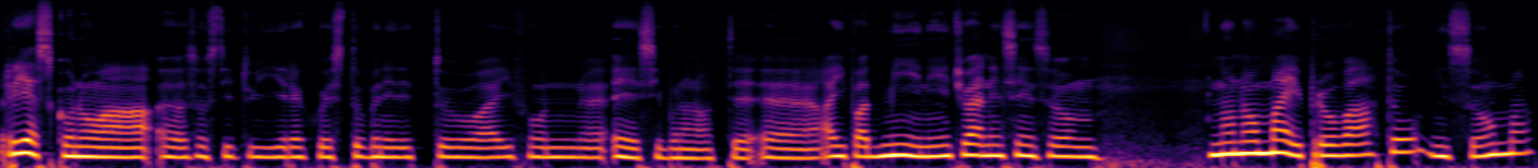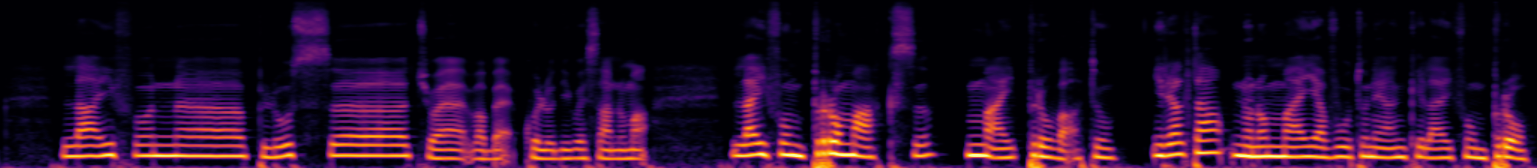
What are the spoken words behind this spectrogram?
riescono a uh, sostituire questo benedetto iPhone, eh sì, buonanotte, eh, iPad mini, cioè nel senso non ho mai provato, insomma, l'iPhone Plus, cioè vabbè, quello di quest'anno, ma l'iPhone Pro Max mai provato. In realtà non ho mai avuto neanche l'iPhone Pro.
